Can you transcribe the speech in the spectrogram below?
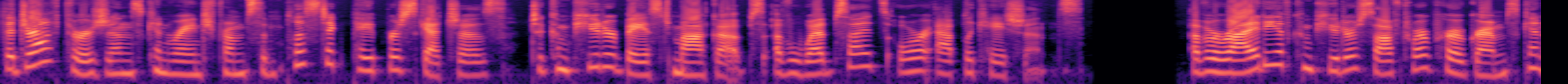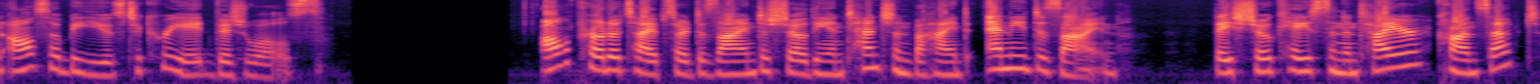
The draft versions can range from simplistic paper sketches to computer-based mock-ups of websites or applications. A variety of computer software programs can also be used to create visuals. All prototypes are designed to show the intention behind any design. They showcase an entire concept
